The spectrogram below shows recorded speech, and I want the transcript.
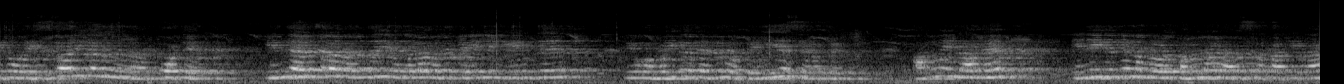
இது ஒரு ஹிஸ்டாரிக்கல் கோட்டை. இந்த இடத்துல வந்து இவங்கெல்லாம் வந்து ட்ரெயினிங் இருந்து இவங்க முடிக்கிறது வந்து ஒரு பெரிய சிறப்பு. அதுவும் இல்லாமல் இன்னைக்கு இருக்க நம்மளோட தமிழ்நாடு அரசுல பார்த்தீங்கன்னா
